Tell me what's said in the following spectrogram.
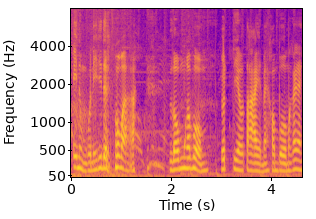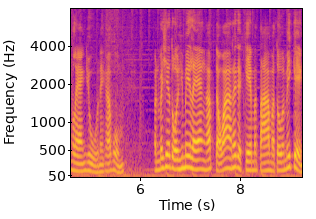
ไอ้หนุ่มคนนี้ที่เดินเข้ามา ล้มครับผมชุดเดียวตายเห็นไหมคอมโบมันก็ยังแรงอยู่นะครับผม มันไม่ใช่ตัวที่ไม่แรงครับ แต่ว่าถ้าเกิดเกมมันตามมาตัวมันไม่เก่ง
